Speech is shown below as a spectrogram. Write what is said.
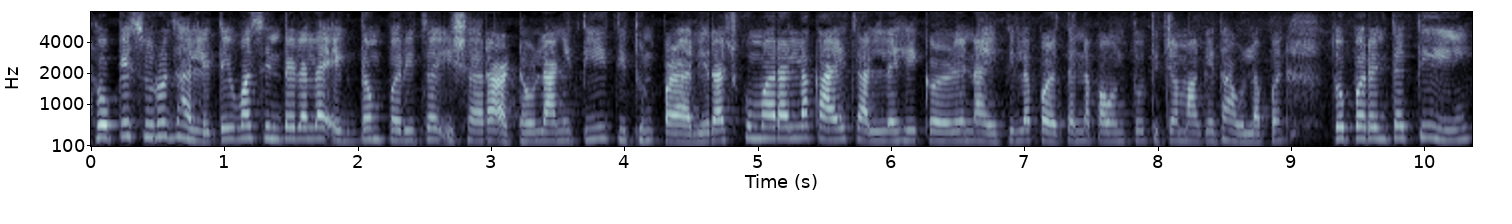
ठोके सुरू झाले तेव्हा सिंड्रेलाला एकदम परीचा इशारा आठवला आणि ती तिथून पळाली. राजकुमाराला काय चाललं हे कळले नाही. तिला पळताना पाहून तो तिच्यामागे धावला पण तोपर्यंत ती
